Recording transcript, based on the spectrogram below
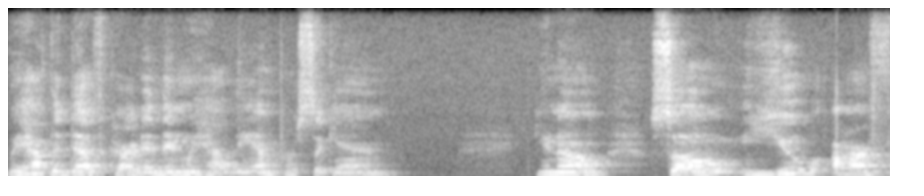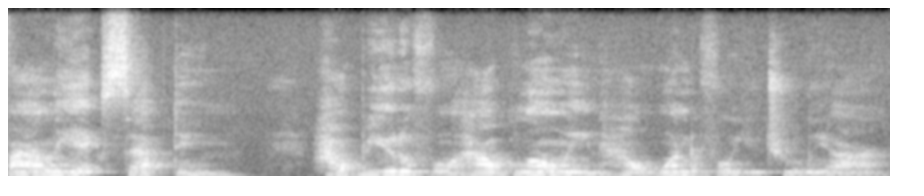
We have the death card and then we have the empress again. You know? So you are finally accepting how beautiful, how glowing, how wonderful you truly are.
